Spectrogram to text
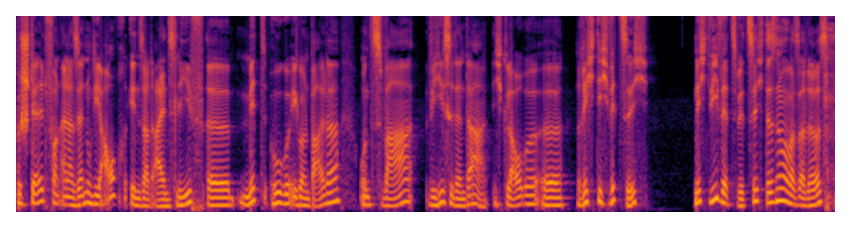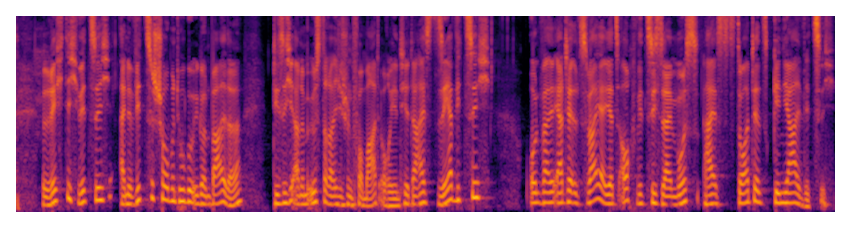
bestellt von einer Sendung, die auch in Sat 1 lief, äh, mit Hugo Egon Balder. Und zwar, wie hieß sie denn da? Ich glaube, äh, richtig witzig. Nicht wie wird's witzig, das ist nochmal was anderes. Richtig witzig, eine Witzeshow mit Hugo Egon Balder, die sich an einem österreichischen Format orientiert. Da heißt sehr witzig. Und weil RTL 2 ja jetzt auch witzig sein muss, heißt es dort jetzt genial witzig.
